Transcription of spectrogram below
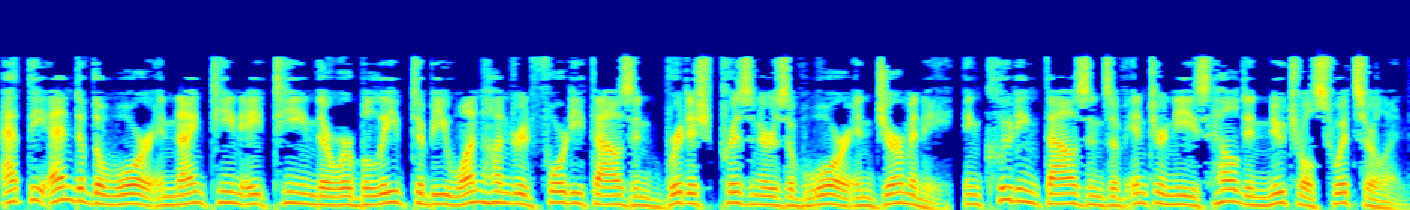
At the end of the war in 1918 there were believed to be 140,000 British prisoners of war in Germany, including thousands of internees held in neutral Switzerland.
